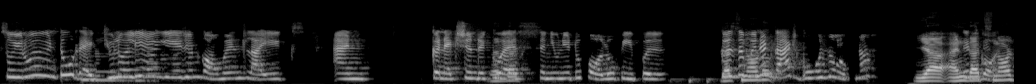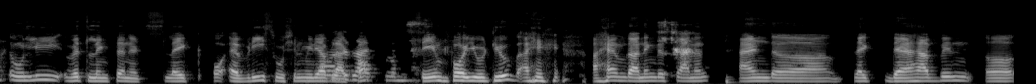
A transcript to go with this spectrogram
So you know, you need to regularly mm-hmm. engage in comment, likes, and connection requests and you need to follow people. Because the minute a... that goes off na, yeah and that's gone. not only with linkedin it's like every social media platform same for youtube. I i am running this channel and uh, like there have been uh,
